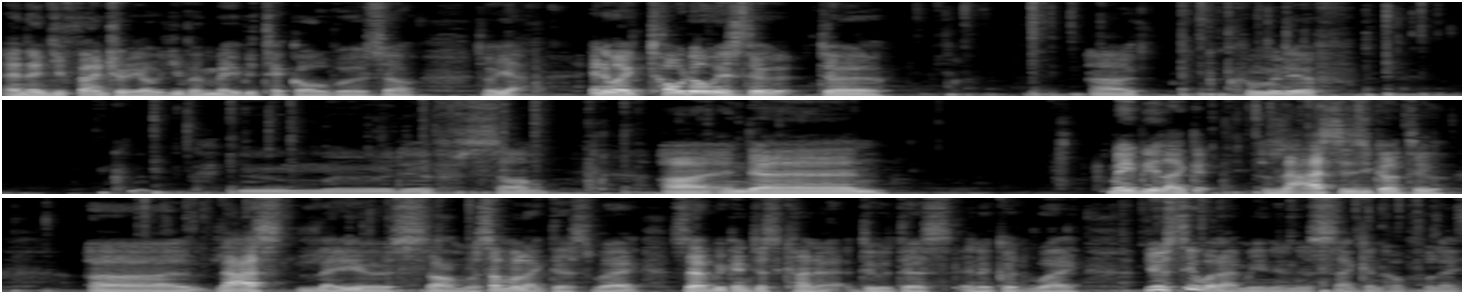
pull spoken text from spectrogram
and then eventually it'll even maybe take over. So so yeah. Anyway, total is the the uh, cumulative cumulative sum, uh, and then maybe like last is equal to uh, last layer sum or something like this, right? So that we can just kind of do this in a good way. You'll see what I mean in a second, hopefully.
